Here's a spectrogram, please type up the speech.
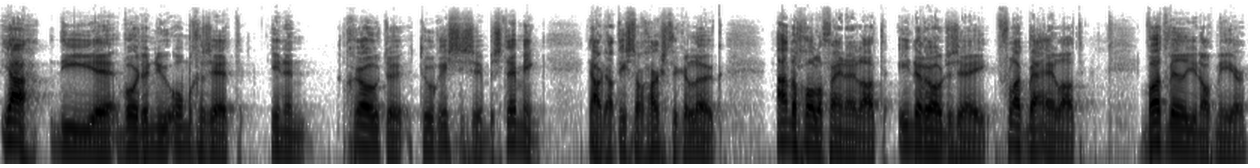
ja, die worden nu omgezet in een grote toeristische bestemming. Nou, dat is toch hartstikke leuk. Aan de Golf van Eilat, in de Rode Zee, vlakbij Eilat. Wat wil je nog meer?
